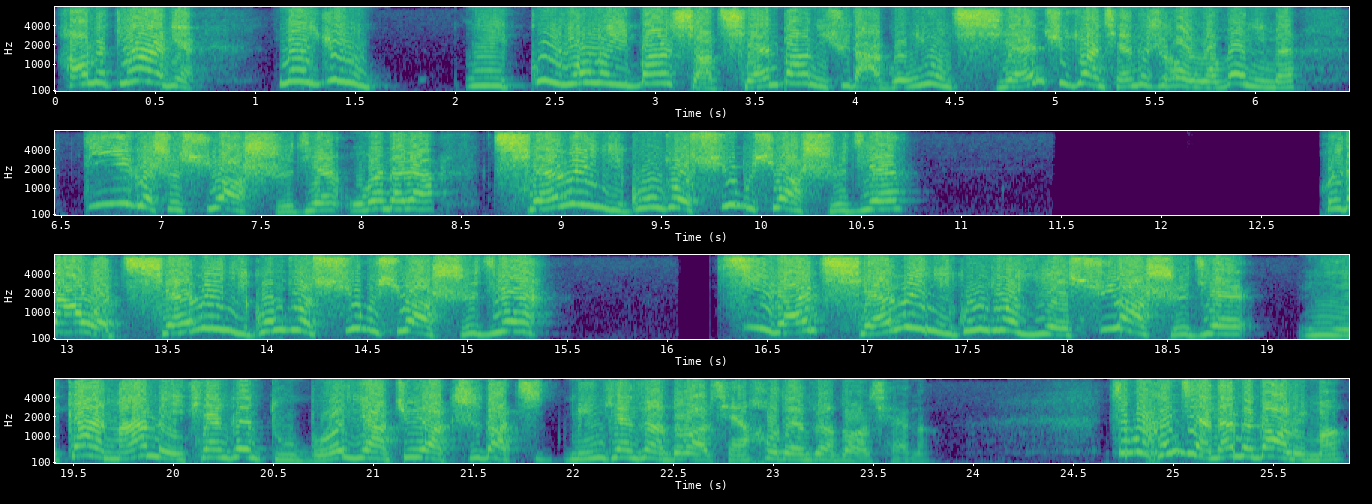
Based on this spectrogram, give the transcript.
好，那第二点，那用。你雇佣了一帮小钱帮你去打工，用钱去赚钱的时候，我问你们，第一个是需要时间。我问大家，钱为你工作需不需要时间？钱为你工作需不需要时间？既然钱为你工作也需要时间，你干嘛每天跟赌博一样，就要知道明天赚多少钱，后天赚多少钱呢？这不是很简单的道理吗？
